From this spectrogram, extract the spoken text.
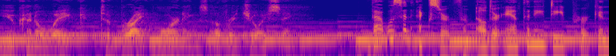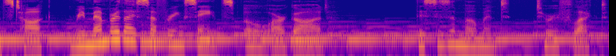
you can awake to bright mornings of rejoicing. That was an excerpt from Elder Anthony D. Perkins' talk, Remember Thy Suffering Saints, O our God. This is a moment to reflect.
